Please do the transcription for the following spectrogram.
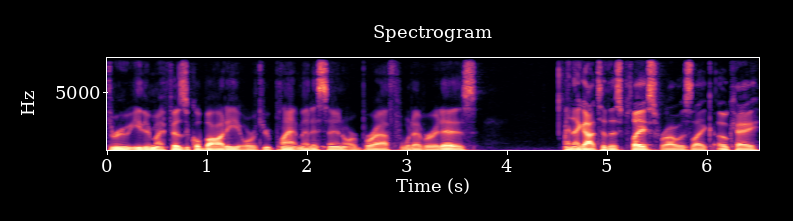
through either my physical body or through plant medicine or breath, whatever it is. And I got to this place where I was like, okay,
